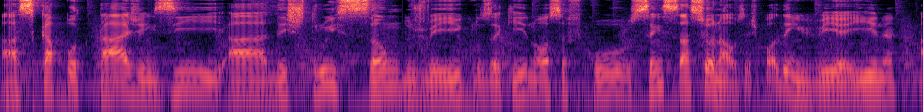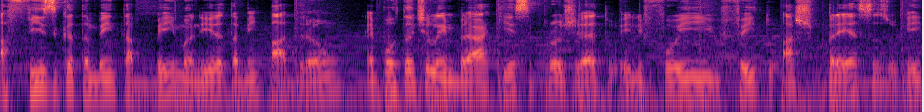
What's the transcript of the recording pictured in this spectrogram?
As capotagens e a destruição dos veículos aqui, nossa, ficou sensacional. Vocês podem ver aí, né? A física também tá bem maneira, tá bem padrão. É importante lembrar que esse projeto ele foi feito às pressas, ok?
